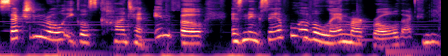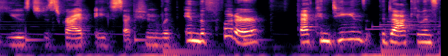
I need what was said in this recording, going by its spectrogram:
Section role equals content info is an example of a landmark role that can be used to describe a section within the footer that contains the document's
